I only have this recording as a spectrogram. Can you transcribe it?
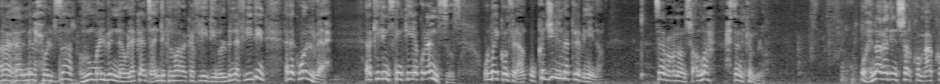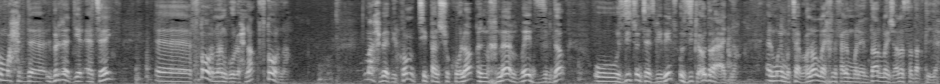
راه غير الملح والبزار هما البنه ولا كانت عندك البركة في اليدين والبنه في اليدين هذاك هو الرباح. راه كاين اللي مسكين كياكل على المسوس. والله يكون في العون. وكتجي الماكلة بنينة. تابعونا إن شاء الله حتى نكملوا وهنا غادي نشاركوا معكم واحد البراد ديال آتاي. آه فطورنا نقولوا حنا فطورنا. مرحبا بكم. تيبان شوكولا المخمار البيض الزبدة والزيتون تازبيبين والزيت العود راه عندنا. المهم تابعونا. الله يخلف على موالين الدار الله يجعلها صدقة الله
